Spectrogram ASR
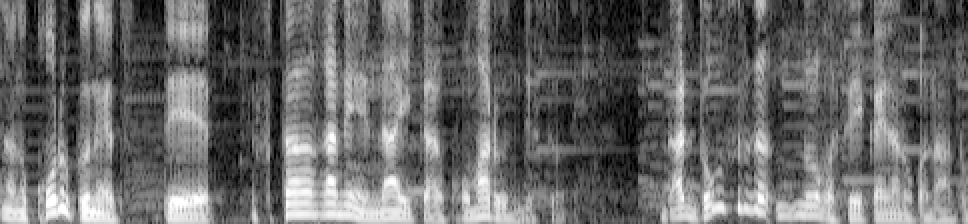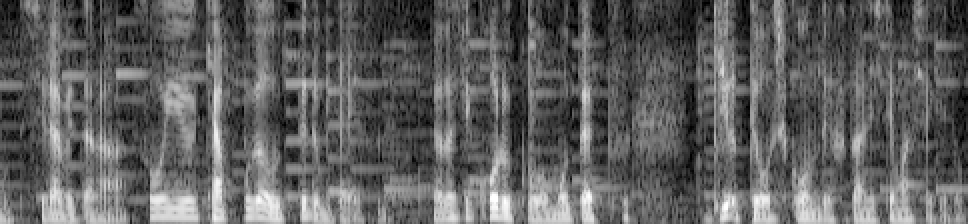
あのコルクのやつって蓋がねないから困るんですよね。あれどうするのが正解なのかなと思って調べたらそういうキャップが売ってるみたいですね。私コルクをもう一回つギュッて押し込んで蓋にしてましたけど。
